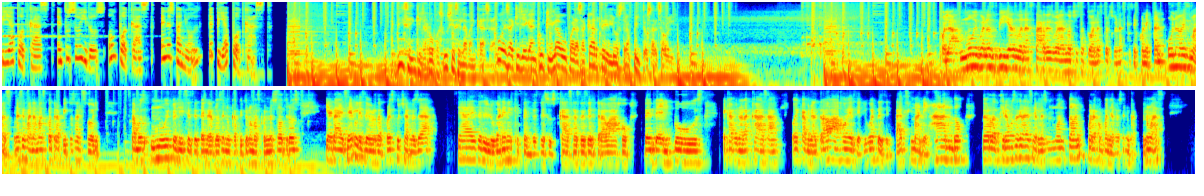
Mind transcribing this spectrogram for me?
Pia Podcast, en tus oídos, un podcast en español de Pia Podcast. Dicen que la ropa sucia se lava en casa. Pues aquí llegan Cookie Lau para sacarte los trapitos al sol. Hola, muy buenos días, buenas tardes, buenas noches a todas las personas que se conectan una vez más, una semana más con Trapitos al Sol. Estamos muy felices de tenerlos en un capítulo más con nosotros y agradecerles de verdad por escucharnos ya sea desde el lugar en el que estén, desde sus casas, desde el trabajo, desde el bus, de camino a la casa o de camino al trabajo, desde el lugar, desde el taxi, manejando. De verdad queremos agradecerles un montón por acompañarnos en un capítulo más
